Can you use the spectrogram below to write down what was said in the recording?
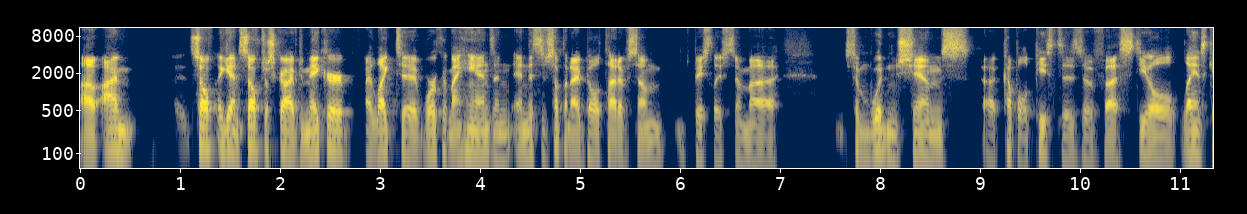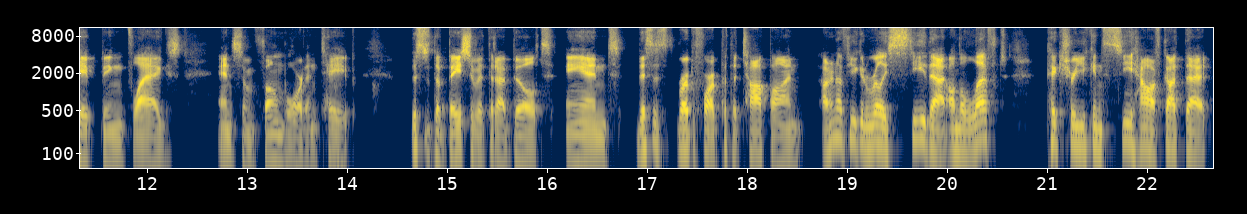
Uh, I'm self again self-described maker. I like to work with my hands, and and this is something I built out of some basically some uh, some wooden shims, a couple of pieces of uh, steel landscaping flags, and some foam board and tape. This is the base of it that I built, and this is right before I put the top on. I don't know if you can really see that on the left picture. You can see how I've got that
